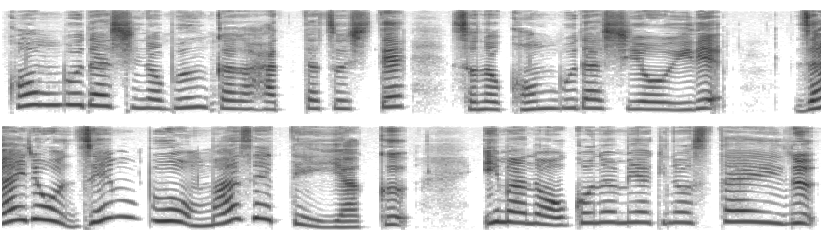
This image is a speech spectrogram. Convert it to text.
昆布だしの文化が発達してその昆布だしを入れ材料全部を混ぜて焼く今のお好み焼きのスタイル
